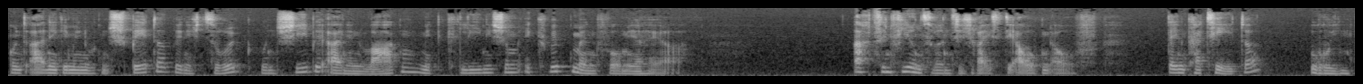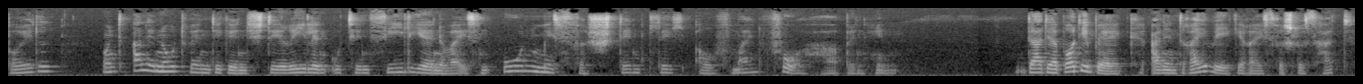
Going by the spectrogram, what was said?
und einige Minuten später bin ich zurück und schiebe einen Wagen mit klinischem Equipment vor mir her. 1824 reißt die Augen auf. Den Katheter, Urinbeutel und alle notwendigen sterilen Utensilien weisen unmissverständlich auf mein Vorhaben hin. Da der Bodybag einen Dreiwege-Reißverschluss hat,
